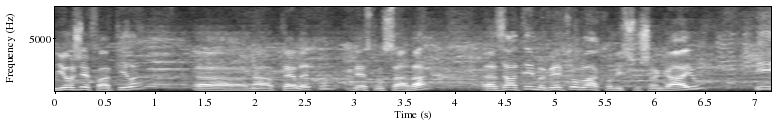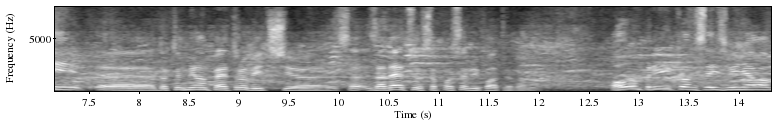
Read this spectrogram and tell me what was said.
Jože Fatila na Telepu, gde smo sada, zatim Veljko Vlaković u Šangaju i e, dr. Milan Petrović e, za decu sa posebnim potrebama. Ovom prilikom se izvinjavam,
